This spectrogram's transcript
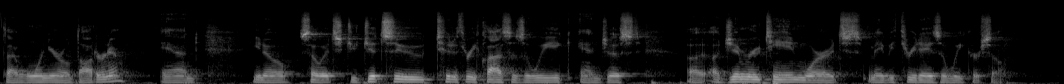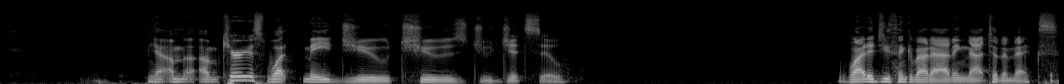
So I have a one year old daughter now. And you know so it's jujitsu two to three classes a week and just a, a, gym routine where it's maybe three days a week or so. Yeah i'm i'm curious what made you choose jujitsu. Why did you think about adding that to the mix?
